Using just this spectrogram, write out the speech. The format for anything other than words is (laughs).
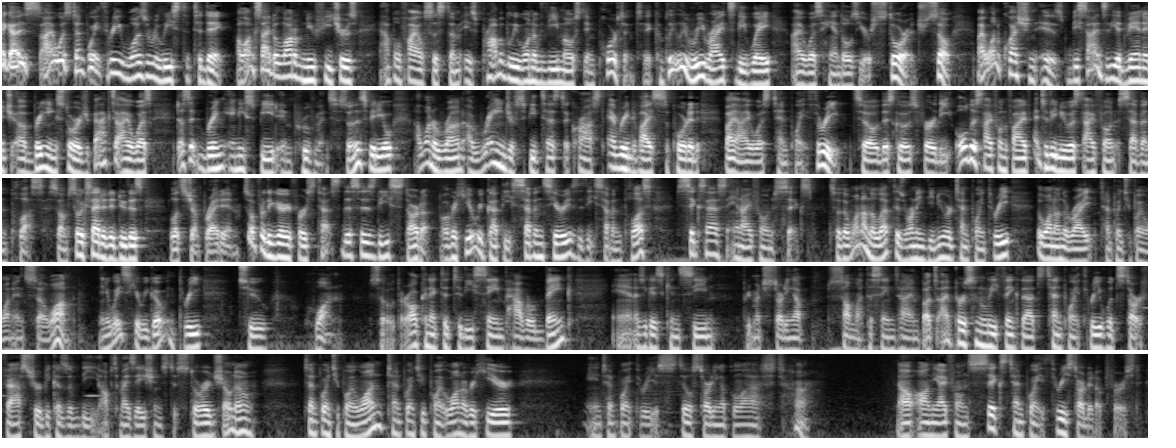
Hey guys, iOS 10.3 was released today. Alongside a lot of new features, Apple File System is probably one of the most important. It completely rewrites the way iOS handles your storage. So, my one question is besides the advantage of bringing storage back to iOS, does it bring any speed improvements? So, in this video, I want to run a range of speed tests across every device supported by iOS 10.3. So this goes for the oldest iPhone 5 and to the newest iPhone 7 Plus. So I'm so excited to do this. Let's jump right in. So for the very first test, this is the startup. Over here, we've got the 7 series, the 7 Plus, 6S, and iPhone 6. So the one on the left is running the newer 10.3, the one on the right, 10.2.1, and so on. Anyways, here we go in 3, 2, 1. So they're all connected to the same power bank. And as you guys can see, pretty much starting up somewhat at the same time. But I personally think that 10.3 would start faster because of the optimizations to storage. Oh no, 10.2.1, 10.2.1 over here, and 10.3 is still starting up last. Huh. Now on the iPhone 6, 10.3 started up first.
